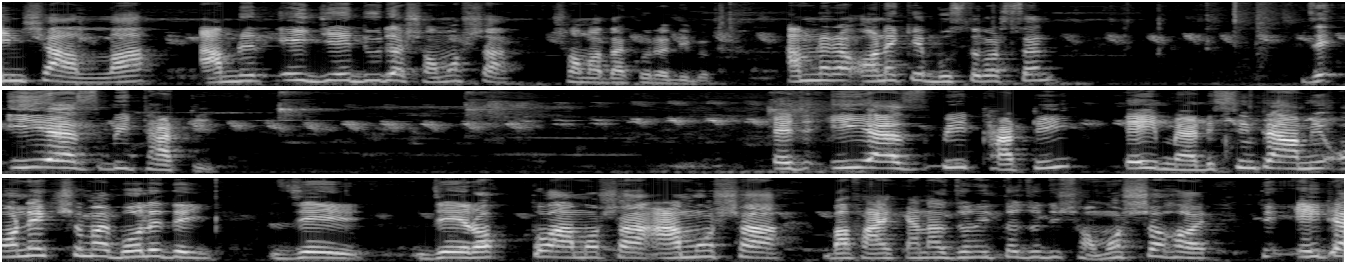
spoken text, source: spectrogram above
ইনশাআল্লাহ আপনার এই যে দুইটা সমস্যা সমাধান করে দিবে। আপনারা অনেকে বুঝতে পারছেন যে E ইএসবি থার্টি এই যে E ইএসবি থার্টি এই মেডিসিনটা আমি অনেক সময় বলে দেই যে যে রক্ত আমসা আমসা বা পায়খানা জনিত যদি সমস্যা হয়, তো এইটা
